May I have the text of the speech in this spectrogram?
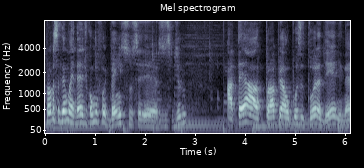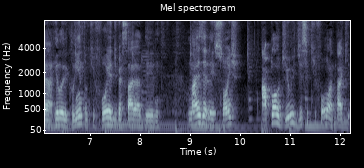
para você ter uma ideia de como foi bem sucedido, até a própria opositora dele, né, a Hillary Clinton, que foi adversária dele nas eleições, aplaudiu e disse que foi um ataque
